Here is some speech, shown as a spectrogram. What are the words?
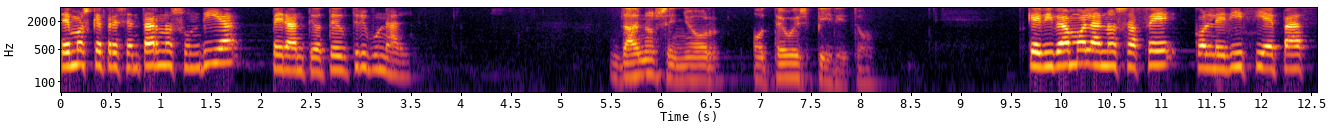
temos que presentarnos un día perante o teu tribunal. Danos, Señor, o teu espírito. Que vivamos a nosa fe con ledicia e paz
